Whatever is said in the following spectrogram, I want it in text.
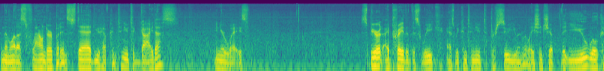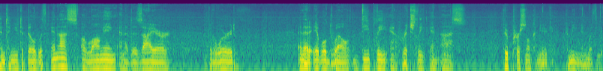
and then let us flounder, but instead you have continued to guide us in your ways. Spirit, I pray that this week, as we continue to pursue you in relationship, that you will continue to build within us a longing and a desire for the Word, and that it will dwell deeply and richly in us through personal communion with you.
